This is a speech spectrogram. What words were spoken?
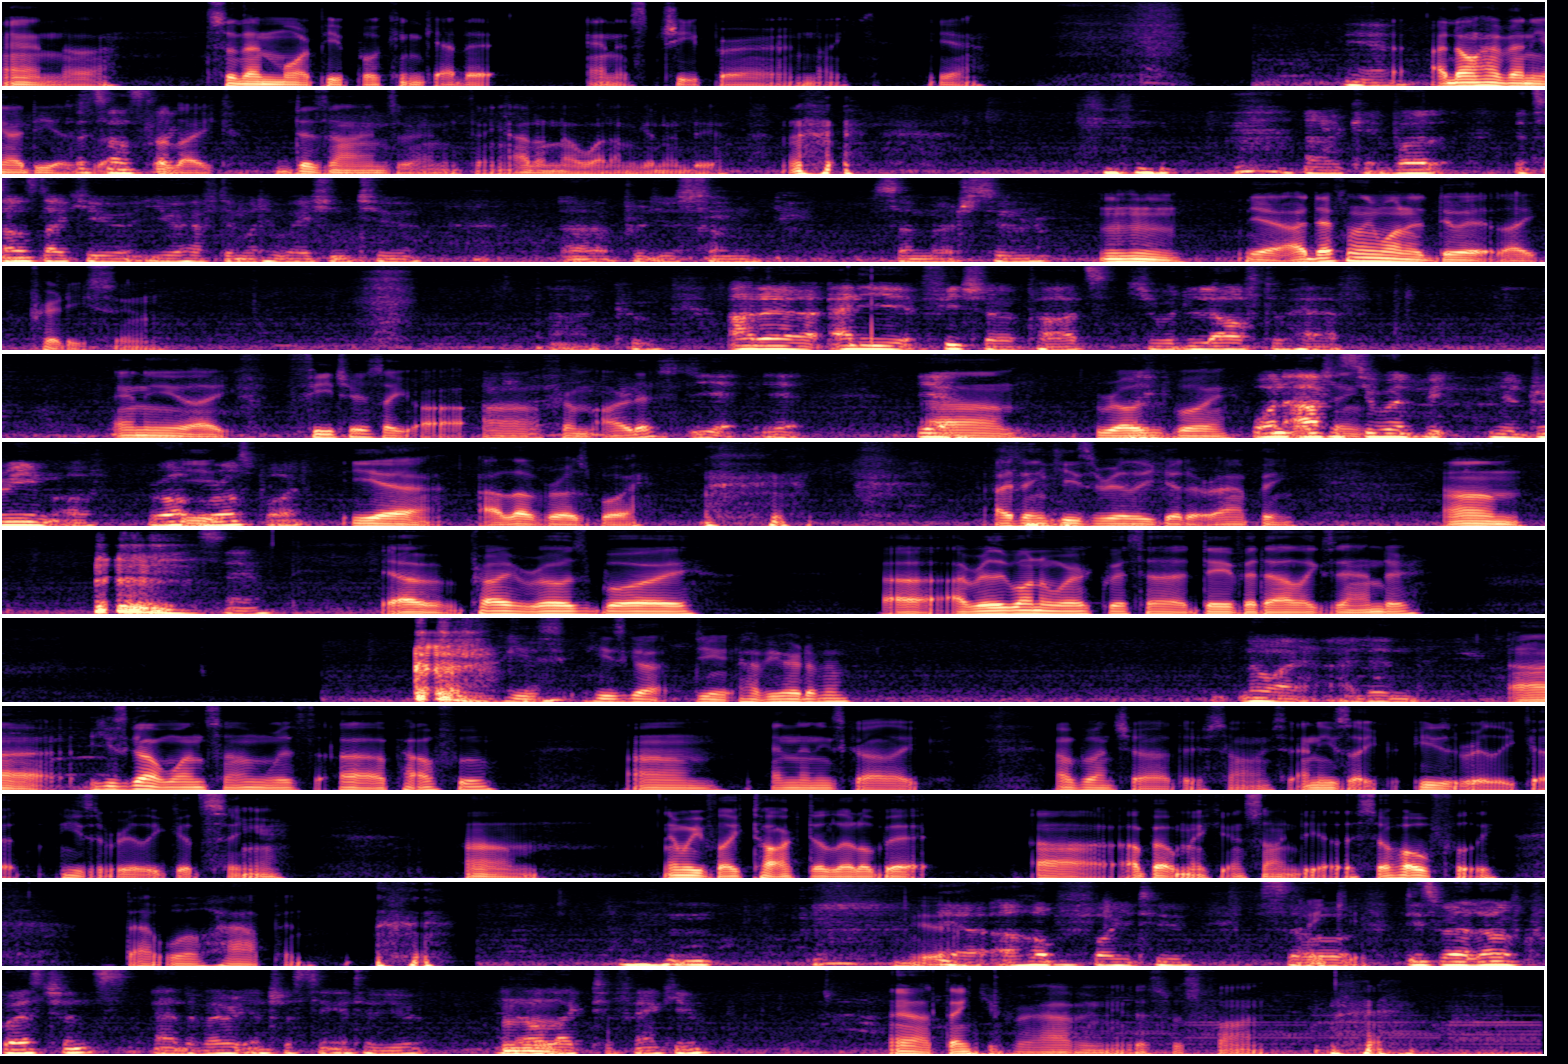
and uh, so then more people can get it, and it's cheaper and like, yeah. Yeah. I don't have any ideas though, for like, like designs or anything. I don't know what I'm gonna do. okay, but it sounds like you you have the motivation to uh, produce some some merch soon. Mhm. Yeah, I definitely want to do it like pretty soon. Uh, cool. Are there any feature parts you would love to have? Any like features like uh, uh from artists? Yeah, yeah, yeah. Um, Rose like Boy. One I artist think. you would be you dream of. Ro- yeah. Rose Boy. Yeah, I love Rose Boy. I think he's really good at rapping. Um, Same. Yeah, probably Rose Boy. Uh, I really want to work with uh, David Alexander. he's he's got. Do you, have you heard of him? No, I I didn't. Uh, he's got one song with uh Powfu, um, and then he's got like a bunch of other songs, and he's like he's really good. He's a really good singer. Um, and we've like talked a little bit uh, about making a song together. So hopefully that will happen. yeah. yeah, I hope for you too. So you. these were a lot of questions and a very interesting interview, and mm-hmm. I'd like to thank you. Yeah, thank you for having me. This was fun.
